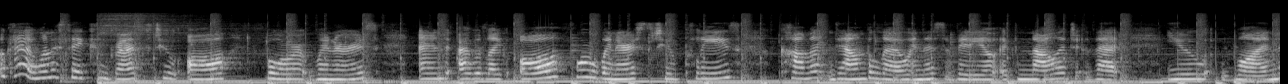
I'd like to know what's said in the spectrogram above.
Okay, I want to say congrats to all four winners and I would like all four winners to please comment down below in this video, acknowledge that you won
